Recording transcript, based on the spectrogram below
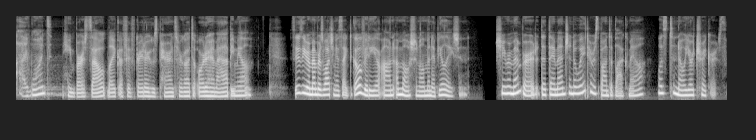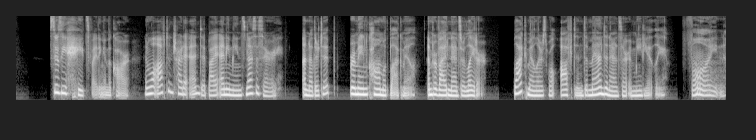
I want? He bursts out like a fifth grader whose parents forgot to order him a Happy Meal. Susie remembers watching a Psych2Go video on emotional manipulation. She remembered that they mentioned a way to respond to blackmail was to know your triggers. Susie hates fighting in the car and will often try to end it by any means necessary. Another tip, remain calm with blackmail and provide an answer later. Blackmailers will often demand an answer immediately. Fine,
